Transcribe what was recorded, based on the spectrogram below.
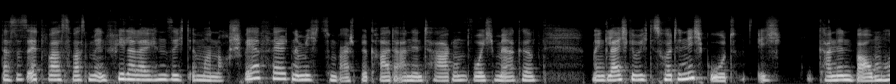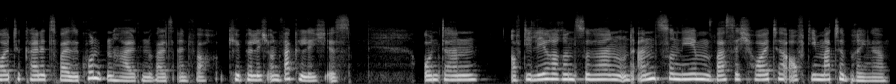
Das ist etwas, was mir in vielerlei Hinsicht immer noch schwer fällt, nämlich zum Beispiel gerade an den Tagen, wo ich merke, mein Gleichgewicht ist heute nicht gut. Ich kann den Baum heute keine zwei Sekunden halten, weil es einfach kippelig und wackelig ist. Und dann auf die Lehrerin zu hören und anzunehmen, was ich heute auf die Matte bringe.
